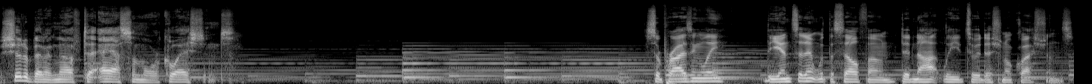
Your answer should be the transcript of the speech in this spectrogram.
should have been enough to ask some more questions. Surprisingly, the incident with the cell phone did not lead to additional questions.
